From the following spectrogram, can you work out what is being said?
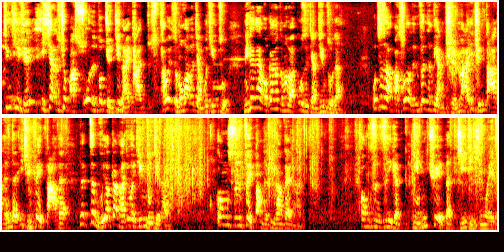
经济学一下子就把所有人都卷进来谈，他会什么话都讲不清楚。你看看我刚刚怎么把故事讲清楚的。我至少把所有人分成两群嘛，一群打人的，一群被打的。那政府要干嘛就会清楚起来。公司最棒的地方在哪里？公司是一个明确的集体行为者。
